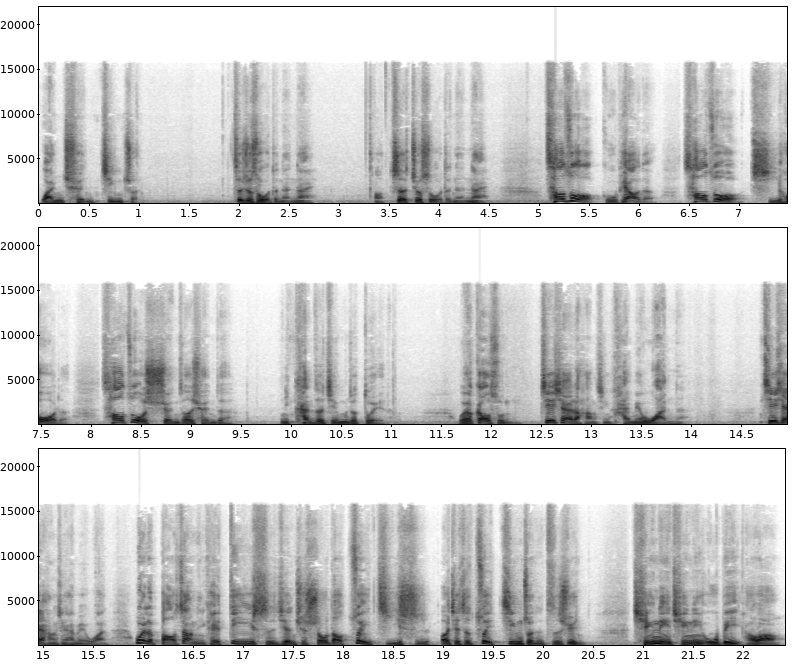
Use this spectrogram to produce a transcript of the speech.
完全精准。这就是我的能耐，好，这就是我的能耐。操作股票的。操作期货的，操作选择权的，你看这节目就对了。我要告诉你，接下来的行情还没完呢。接下来行情还没完，为了保障你可以第一时间去收到最及时而且是最精准的资讯，请你，请你务必好不好？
